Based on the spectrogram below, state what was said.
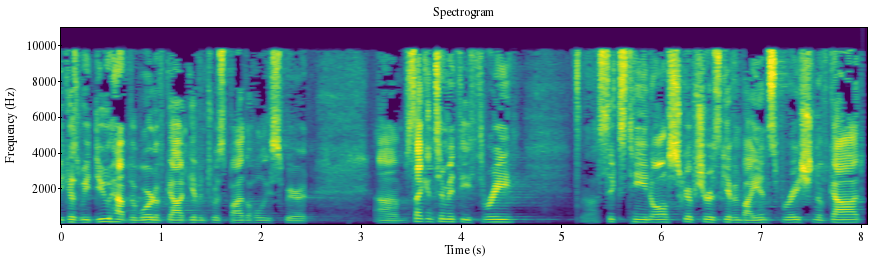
because we do have the Word of God given to us by the Holy Spirit. Um, 2 Timothy 3 uh, 16, all Scripture is given by inspiration of God.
